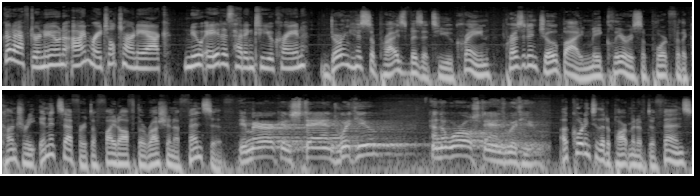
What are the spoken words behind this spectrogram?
Good afternoon. I'm Rachel Charniak. New aid is heading to Ukraine. During his surprise visit to Ukraine, President Joe Biden made clear his support for the country in its effort to fight off the Russian offensive. The American stands with you, and the world stands with you. According to the Department of Defense,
